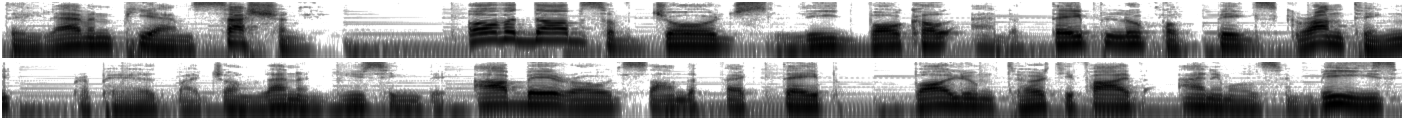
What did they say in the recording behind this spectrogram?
to 11 pm session. Overdubs of George's lead vocal and a tape loop of pigs grunting, prepared by John Lennon using the Abbey Road sound effect tape Volume 35 Animals and Bees,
